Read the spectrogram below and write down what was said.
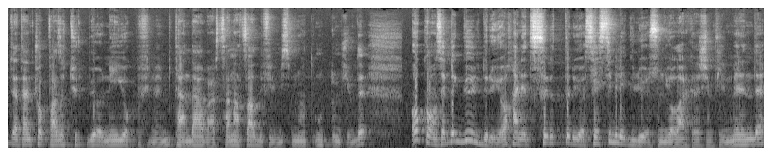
Zaten çok fazla Türk bir örneği yok bu filmin. Bir tane daha var. Sanatsal bir film. ismini unuttum şimdi. O konsepte güldürüyor. Hani sırıttırıyor. Sesli bile gülüyorsun yol arkadaşım filmlerinde.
